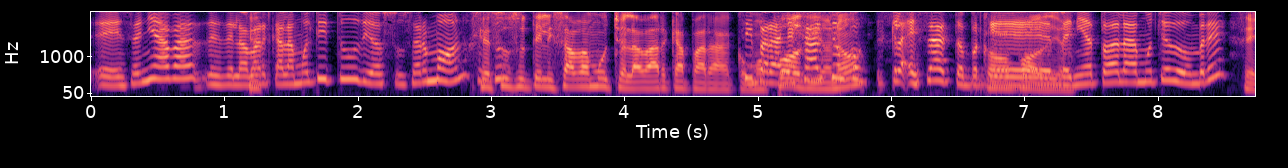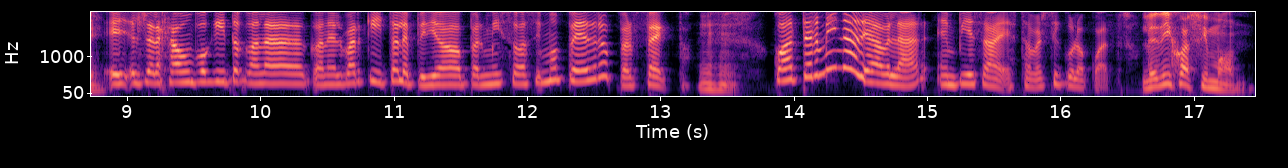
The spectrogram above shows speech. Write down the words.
eh, enseñaba desde la barca a la multitud, dio su sermón. Jesús utilizaba mucho la barca para como sí, para podio, alejarse ¿no? un poco. Exacto, porque venía toda la muchedumbre. Sí. Él se alejaba un poquito con, la, con el barquito, le pidió permiso a Simón Pedro, perfecto. Cuando termina de hablar, empieza esto, versículo 4. Le dijo a Simón,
